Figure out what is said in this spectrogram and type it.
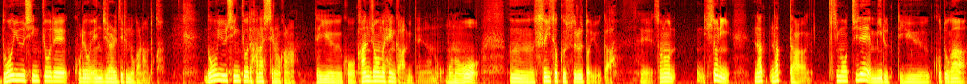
どういう心境でこれを演じられてるのかなとか、どういう心境で話してるのかなっていうこう感情の変化みたいなのものをうん推測するというか、えー、その人にな、った気持ちで見るっていうことが、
